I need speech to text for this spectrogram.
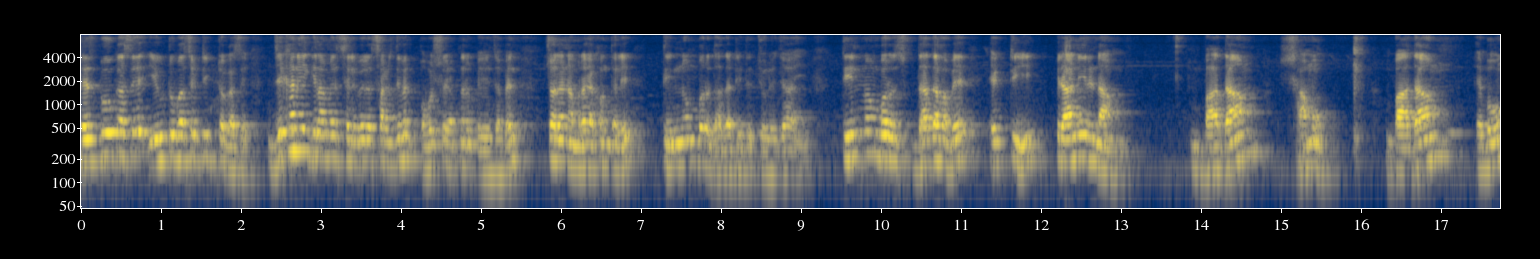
ফেসবুক আছে ইউটিউব আছে টিকটক আছে, যেখানেই গ্রামের ছেলেবেলে সার্চ দেবেন, অবশ্যই আপনারা পেয়ে যাবেন। চলেন আমরা এখন তাহলে তিন নম্বর দাদাটিতে চলে যাই। তিন নম্বর দাদা হবে একটি প্রাণীর নাম। বাদাম, শামুক। বাদাম এবং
